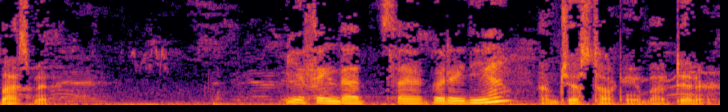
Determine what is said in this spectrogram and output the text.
Last minute. You think that's a good idea? I'm just talking about dinner.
